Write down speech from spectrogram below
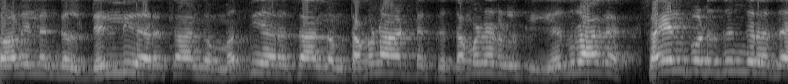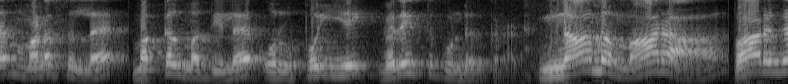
மாநிலங்கள் டெல்லி அரசாங்கம் மத்திய அரசாங்கம் தமிழ்நாட்டுக்கு தமிழர்களுக்கு எதிராக செயல்படுதுங்கிறத மனசுல மக்கள் மத்தியில ஒரு பொய்யை விதைத்து கொண்டிருக்கிறார் நாம மாறா பாருங்க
